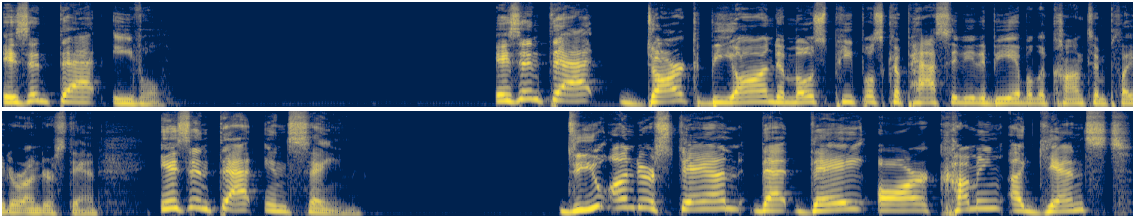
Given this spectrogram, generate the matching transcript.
Isn't that evil? Isn't that dark beyond most people's capacity to be able to contemplate or understand? Isn't that insane? Do you understand that they are coming against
